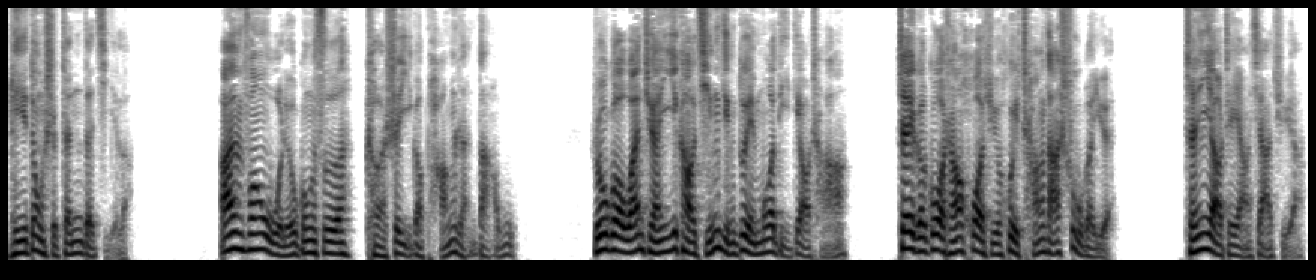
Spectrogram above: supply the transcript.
李栋是真的急了。安丰物流公司可是一个庞然大物，如果完全依靠刑警队摸底调查，这个过程或许会长达数个月。真要这样下去啊，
